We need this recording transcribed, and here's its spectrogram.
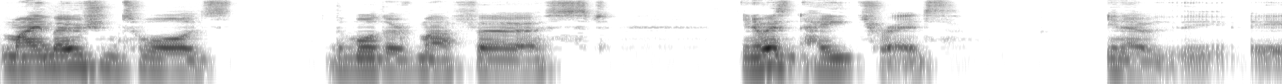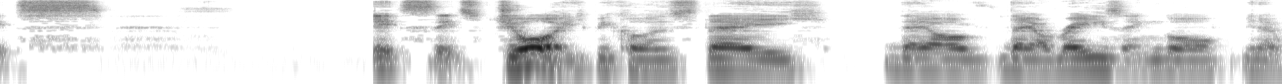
my emotion towards the mother of my first, you know, isn't hatred. You know, it's it's it's joy because they they are they are raising or you know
